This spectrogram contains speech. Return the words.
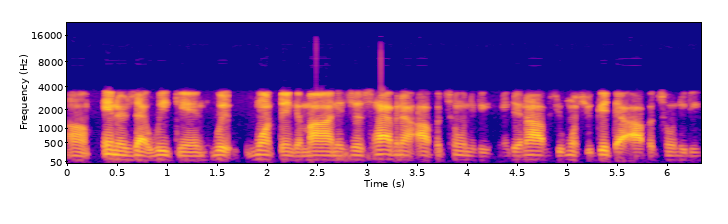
um, enters that weekend with one thing in mind: is just having that opportunity. And then obviously, once you get that opportunity,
